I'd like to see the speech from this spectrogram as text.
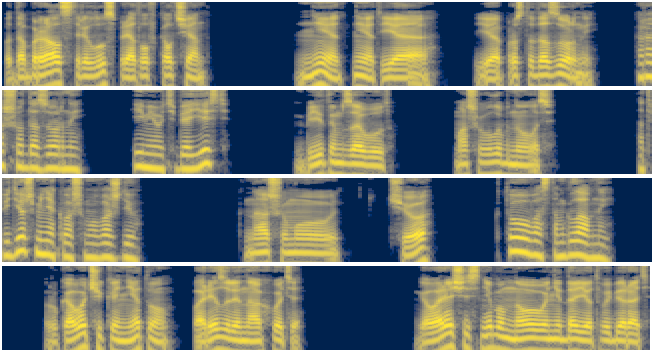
Подобрал стрелу, спрятал в колчан. «Нет, нет, я... я просто дозорный». «Хорошо, дозорный. Имя у тебя есть?» «Битым зовут». Маша улыбнулась. «Отведешь меня к вашему вождю?» «К нашему... чё?» «Кто у вас там главный?» «Руководчика нету, Порезали на охоте. Говорящий с небом нового не дает выбирать.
